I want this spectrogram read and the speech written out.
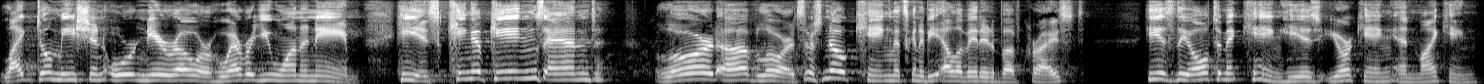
like Domitian or Nero or whoever you want to name. He is King of kings and Lord of lords. There's no king that's going to be elevated above Christ. He is the ultimate king. He is your king and my king.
